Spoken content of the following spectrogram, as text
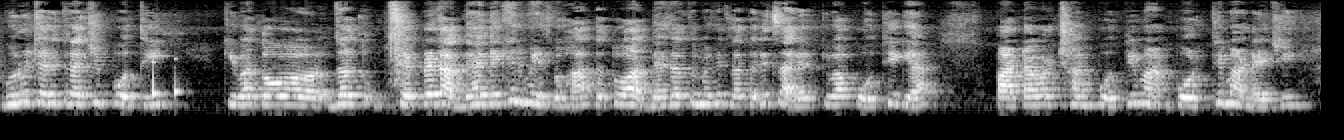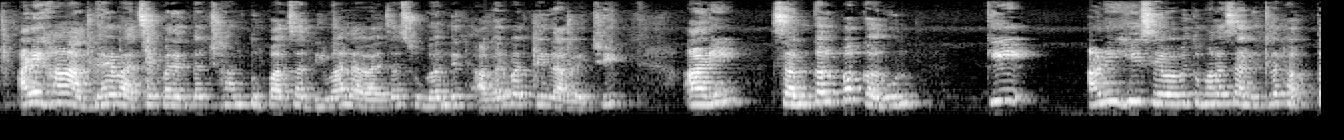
गुरुचरित्राची पोथी किंवा तो जर सेपरेट अध्याय देखील मिळतो हा तर तो अध्याय जर तुम्ही घेतला तरी चालेल किंवा पोथी घ्या. पाटावर छान पोती मा पोथी मांडायची आणि हा अध्याय वाचेपर्यंत छान तुपाचा दिवा लावायचा सुगंधित अगरबत्ती लावायची आणि संकल्प करून की आणि ही सेवा मी तुम्हाला सांगितलं फक्त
